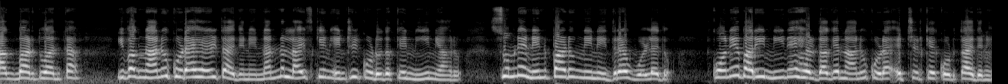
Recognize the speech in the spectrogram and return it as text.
ತಾಗಬಾರ್ದು ಅಂತ ಇವಾಗ ನಾನು ಕೂಡ ಹೇಳ್ತಾ ಇದ್ದೀನಿ. ನನ್ನ ಲೈಫ್ಗೆ ಎಂಟ್ರಿ ಕೊಡೋದಕ್ಕೆ ನೀನು ಯಾರು? ಸುಮ್ಮನೆ ನೆನಪಾಡು ನೀನು ಇದ್ದರೆ ಒಳ್ಳೆಯದು ಕೊನೆ ಬಾರಿ ನೀನೇ ಹೇಳಿದಾಗೆ ನಾನು ಕೂಡ ಎಚ್ಚರಿಕೆ ಕೊಡ್ತಾ ಇದ್ದೀನಿ.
